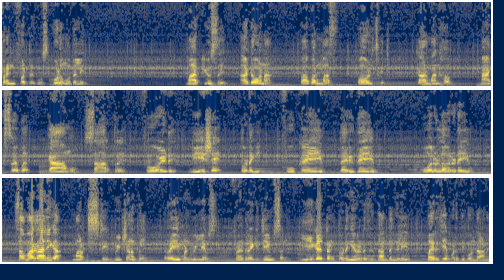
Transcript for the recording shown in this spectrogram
ഫ്രങ്ക്ഫർട്ട് സ്കൂൾ മുതൽ മാർക്യൂസ് അഡോണ ഫാബർമാസ് പോൾസ്കിറ്റ് Karl Mannheim Max Weber Camus Sartre Freud Nietzsche തുടങ്ങി ഫൂക്കയെയും ദരിതയെയും പോലുള്ളവരുടെയും സമകാലിക മാർക്സിസ്റ്റ് വീക്ഷണത്തിൽ Raymond Williams Fredric Jameson Eagleton തുടങ്ങിയവരുടെ സിദ്ധാന്തങ്ങളെയും പരിചയപ്പെടുത്തിക്കൊണ്ടാണ്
